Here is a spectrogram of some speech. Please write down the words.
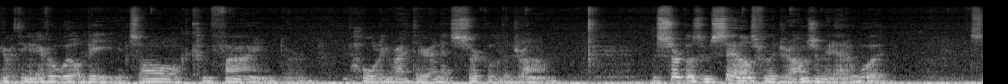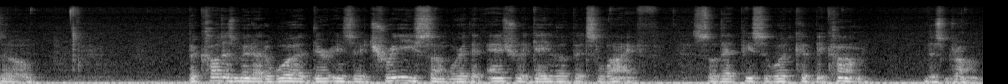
everything it ever will be. It's all confined or holding right there in that circle of the drum. The circles themselves for the drums are made out of wood. So, because it's made out of wood, there is a tree somewhere that actually gave up its life so that piece of wood could become this drum.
